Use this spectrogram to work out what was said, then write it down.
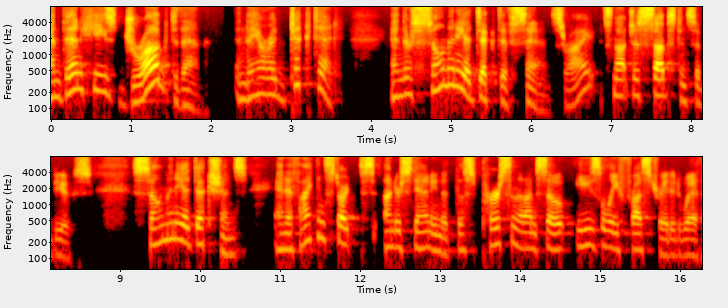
and then he's drugged them, and they are addicted. And there's so many addictive sins, right? It's not just substance abuse. So many addictions. And if I can start understanding that this person that I'm so easily frustrated with,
